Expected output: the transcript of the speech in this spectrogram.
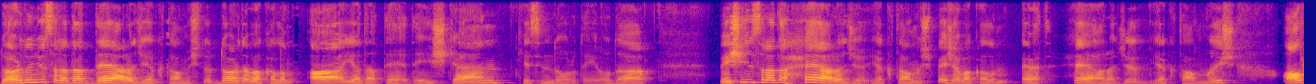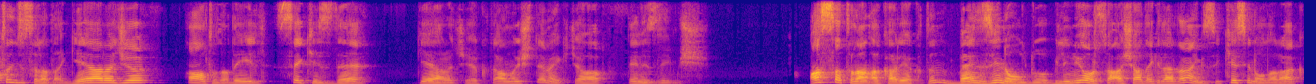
Dördüncü sırada D aracı yakıt almıştır. Dörde bakalım. A ya da D değişken. Kesin doğru değil o da. Beşinci sırada H aracı yakıt almış. Beşe bakalım. Evet H aracı yakıt almış. Altıncı sırada G aracı. Altıda değil. Sekizde G aracı yakıt almış. Demek cevap Denizli'ymiş. Az satılan akaryakıtın benzin olduğu biliniyorsa aşağıdakilerden hangisi kesin olarak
